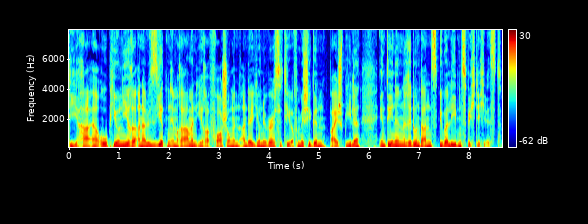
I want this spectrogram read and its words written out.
Die HRO-Pioniere analysierten im Rahmen ihrer Forschungen an der University of Michigan Beispiele, in denen Redundanz überlebenswichtig ist.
